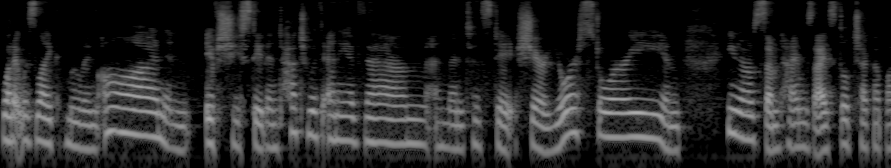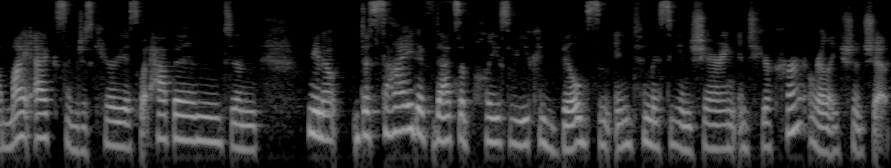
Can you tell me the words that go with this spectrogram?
what it was like moving on and if she stayed in touch with any of them and then to stay share your story and you know sometimes I still check up on my ex I'm just curious what happened and you know decide if that's a place where you can build some intimacy and sharing into your current relationship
